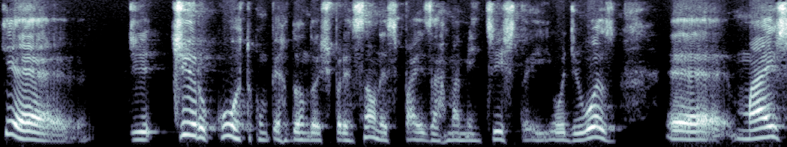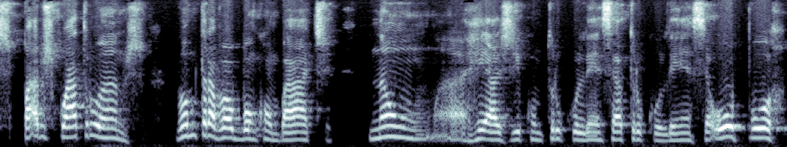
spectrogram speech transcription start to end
que é de tiro curto, com perdão da expressão, nesse país armamentista e odioso, é, mas para os quatro anos. Vamos travar o bom combate, não uh, reagir com truculência à truculência, opor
